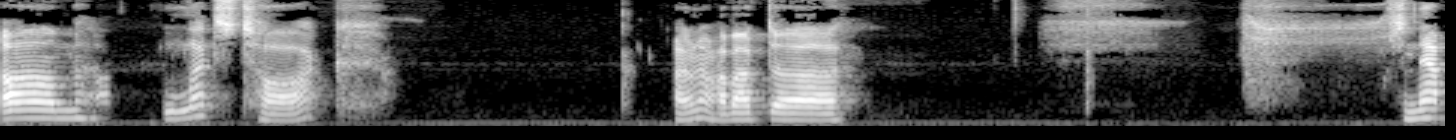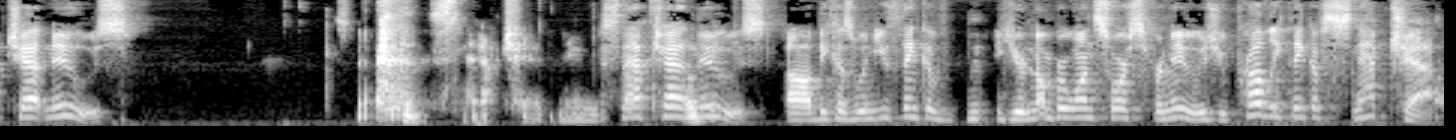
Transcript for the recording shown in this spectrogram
Um, let's talk I don't know. How about uh, Snapchat news? Snapchat news. Snapchat okay. news. Uh, because when you think of your number one source for news, you probably think of Snapchat.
